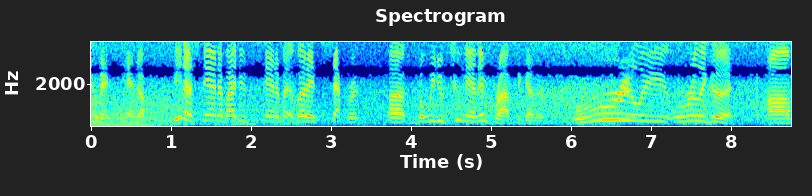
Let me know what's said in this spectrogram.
two man stand up he does stand up, I do stand up, but it's separate. Uh, but we do two man improv together. We're really, we're really good. Um,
